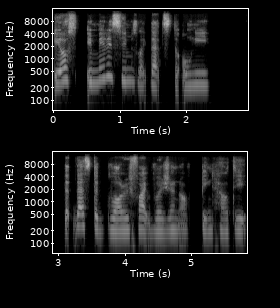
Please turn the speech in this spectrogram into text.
it also it made it seems like that's the only that that's the glorified version of being healthy.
